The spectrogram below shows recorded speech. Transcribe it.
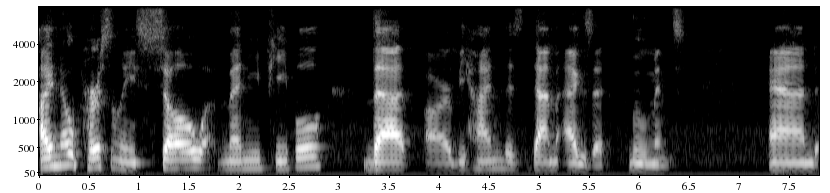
I know personally so many people that are behind this Dem exit movement, and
